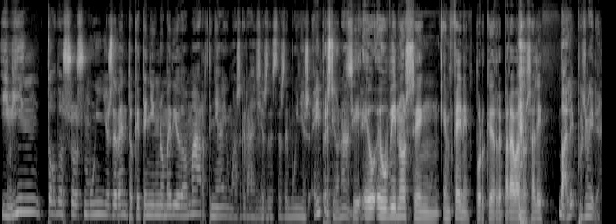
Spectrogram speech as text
e vin todos os muiños de vento que teñen no medio do mar, teñen aí unhas granxas mm. destas de muiños, é impresionante. Sí, eu, eu vinos en, en Fene, porque reparábanos ali. vale, pois pues mira,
